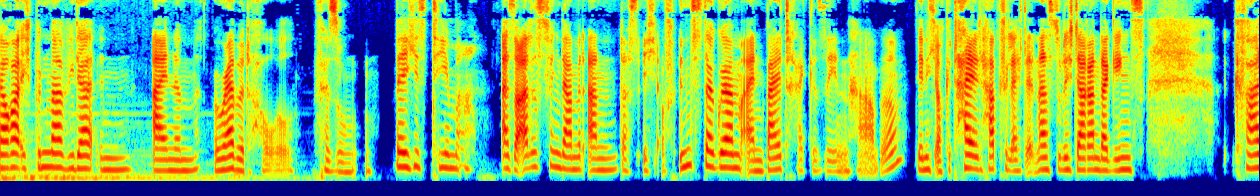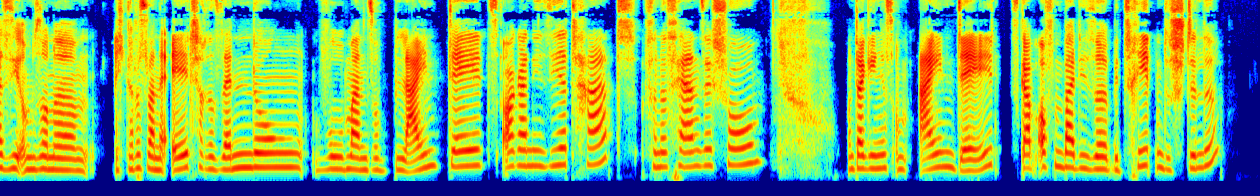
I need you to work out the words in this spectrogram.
Laura, ich bin mal wieder in einem Rabbit Hole versunken. Welches Thema? Also alles fing damit an, dass ich auf Instagram einen Beitrag gesehen habe, den ich auch geteilt habe. Vielleicht erinnerst du dich daran, da ging es quasi um so eine, ich glaube, es war eine ältere Sendung, wo man so Blind Dates organisiert hat für eine Fernsehshow. Und da ging es um ein Date. Es gab offenbar diese betretende Stille.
